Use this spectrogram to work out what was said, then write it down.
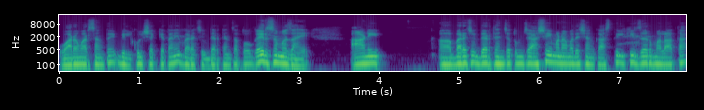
वारंवार सांगतोय बिलकुल शक्यता नाही. बऱ्याच विद्यार्थ्यांचा तो गैरसमज आहे. आणि बऱ्याच विद्यार्थ्यांच्या तुमच्या अशाही मनामध्ये शंका असतील की जर मला आता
